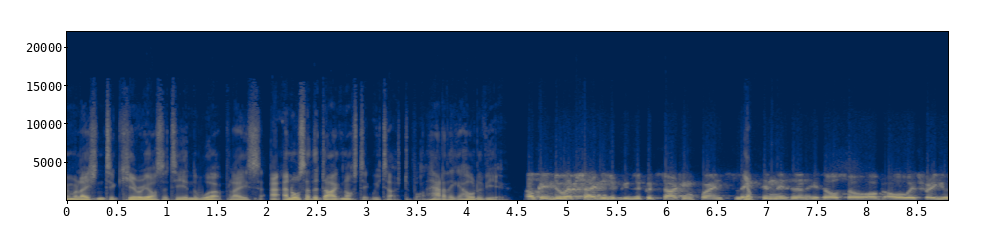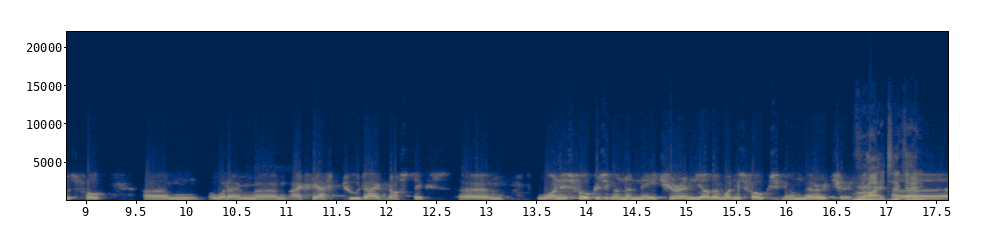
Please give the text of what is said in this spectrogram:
In relation to curiosity in the workplace and also the diagnostic we touched upon? How do they get hold of you? Okay, the website is a, is a good starting point. LinkedIn yep. is, a, is also always very useful. Um, what I'm um, I actually have two diagnostics. Um, one is focusing on the nature, and the other one is focusing on nurture. Right. Okay. Uh,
